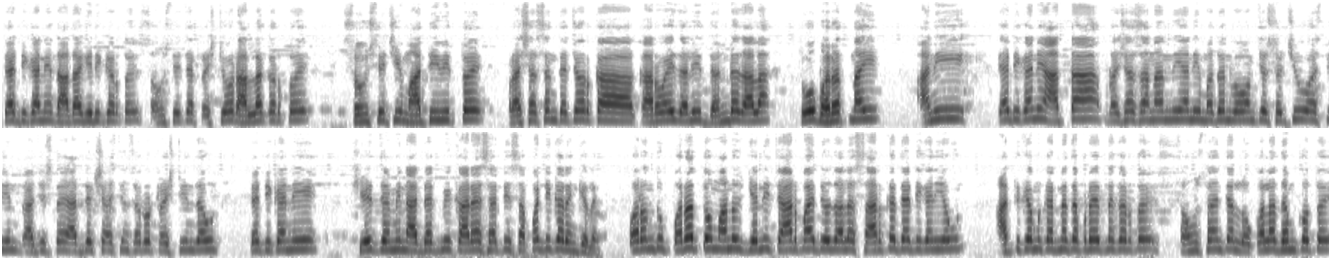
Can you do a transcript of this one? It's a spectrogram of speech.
त्या ठिकाणी दादागिरी करतोय संस्थेच्या ट्रस्टीवर हल्ला करतोय संस्थेची माती विकतोय प्रशासन त्याच्यावर का कारवाई झाली दंड झाला तो भरत नाही. आणि त्या ठिकाणी आता प्रशासनांनी आणि मदन भाऊ आमचे सचिव असतील राजेश अध्यक्ष असतील सर्व ट्रस्टीन जाऊन त्या ठिकाणी शेत जमीन आध्यात्मिक कार्यासाठी सपाटीकरण केलं परंतु परत तो माणूस गेली चार पाच दिवस झाला सारखं त्या ठिकाणी येऊन अतिक्रमण करण्याचा प्रयत्न करतोय. संस्थांच्या लोकाला धमकवतोय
